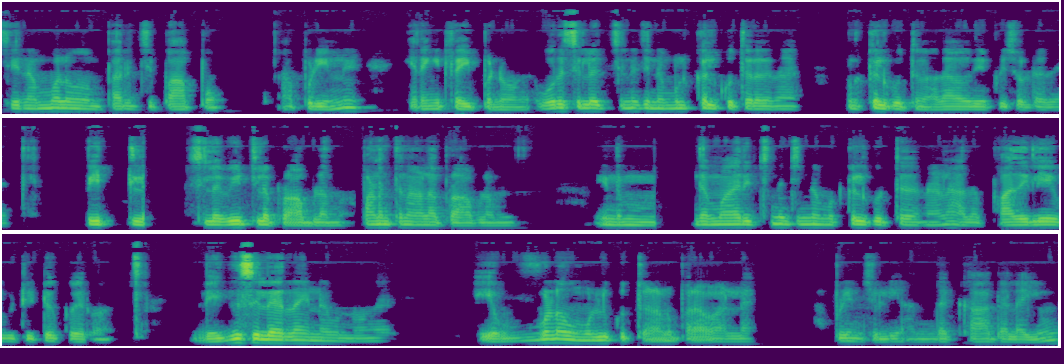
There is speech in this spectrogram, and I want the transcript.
சரி நம்மளும் பறித்து பார்ப்போம் அப்படின்னு இறங்கி ட்ரை பண்ணுவாங்க. ஒரு சிலர் சின்ன சின்ன முட்கள் குத்துறதுனா முட்கள் குத்துங்க அதாவது எப்படி சொல்றது? வீட்டில் சில வீட்டில் ப்ராப்ளம் பணத்தினால ப்ராப்ளம் இந்த இந்த மாதிரி சின்ன சின்ன முட்கள் குத்துறதுனால அதை பாதியிலேயே விட்டுட்டு போயிடுவாங்க வெகு சிலர் தான் என்ன பண்ணுவாங்க எவ்வளவு முள் குத்துனாலும் பரவாயில்ல அப்படின்னு சொல்லி அந்த காதலையும்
